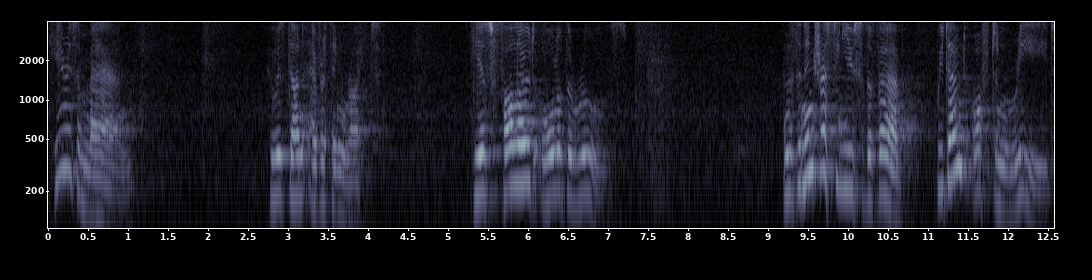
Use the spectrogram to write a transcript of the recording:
Here is a man who has done everything right. He has followed all of the rules. And there's an interesting use of the verb. We don't often read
